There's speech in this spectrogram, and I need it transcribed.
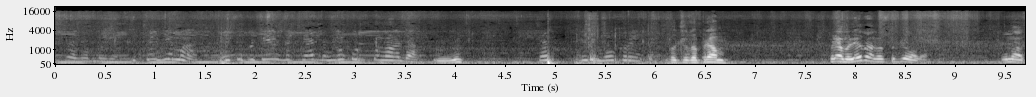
что, Дима? Если потеешь, так снять одну куртку надо. Угу. Сейчас весь мокрый. Вот что-то прям, прям лето наступило-то у нас.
